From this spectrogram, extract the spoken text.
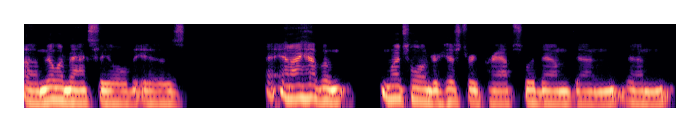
Uh, Miller Maxfield is, and I have a much longer history perhaps with them than than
